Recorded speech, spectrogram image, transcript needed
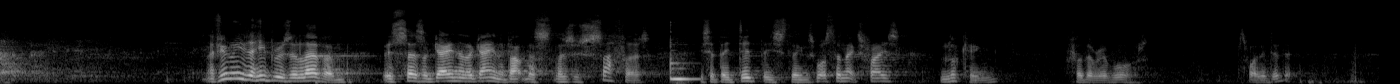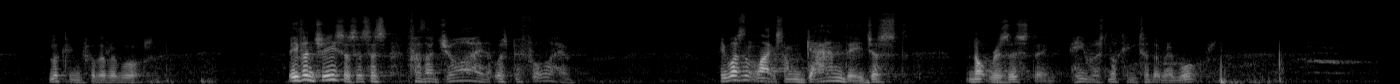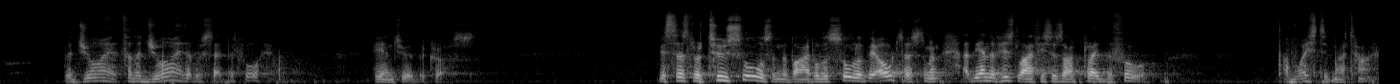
If you read Hebrews 11, it says again and again about this, those who suffered. He said they did these things. What's the next phrase? Looking for the reward. That's why they did it. Looking for the reward. Even Jesus, it says, for the joy that was before him. He wasn't like some Gandhi just not resisting. He was looking to the reward. The joy, for the joy that was set before him, he endured the cross. It says there are two Sauls in the Bible. The Saul of the Old Testament, at the end of his life, he says, I've played the fool. I've wasted my time.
